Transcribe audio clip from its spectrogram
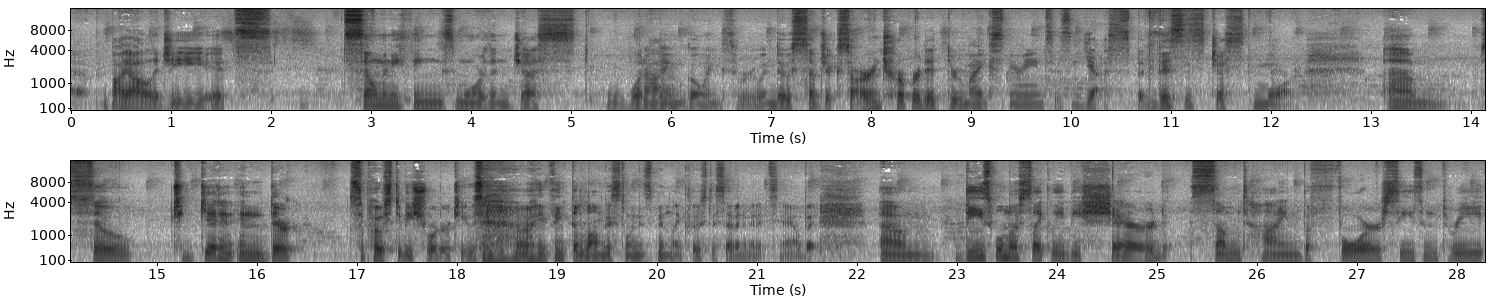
uh, biology, it's so many things more than just what I am going through. And those subjects are interpreted through my experiences, yes, but this is just more. Um, so to get in, and they're supposed to be shorter too. So I think the longest one has been like close to seven minutes now. But um, these will most likely be shared sometime before season three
